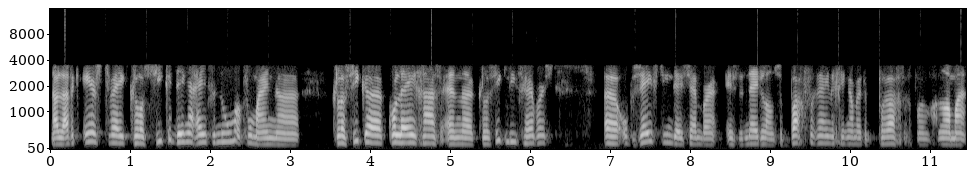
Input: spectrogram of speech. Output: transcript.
Nou, laat ik eerst twee klassieke dingen even noemen voor mijn eh, klassieke collega's en klassiek liefhebbers. Op 17 december is de Nederlandse Bachvereniging er met een prachtig programma.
